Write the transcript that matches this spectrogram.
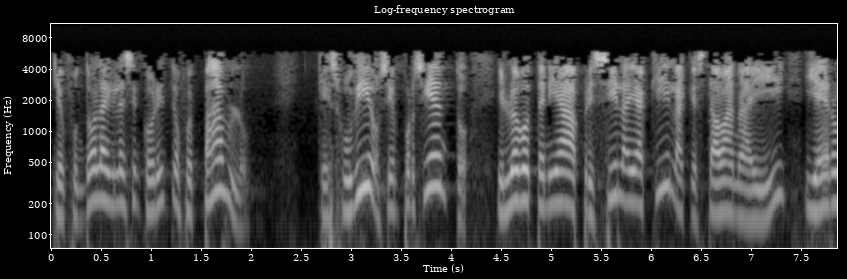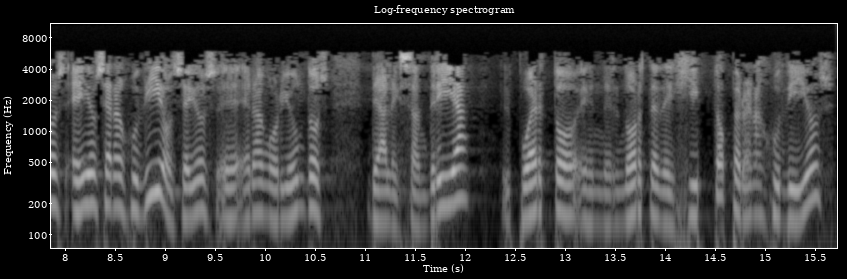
quien fundó la iglesia en Corinto fue Pablo, que es judío 100%. Y luego tenía a Priscila y Aquila que estaban ahí y ellos, eran judíos, ellos eh, eran oriundos de Alexandría, el puerto en el norte de Egipto, pero eran judíos.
